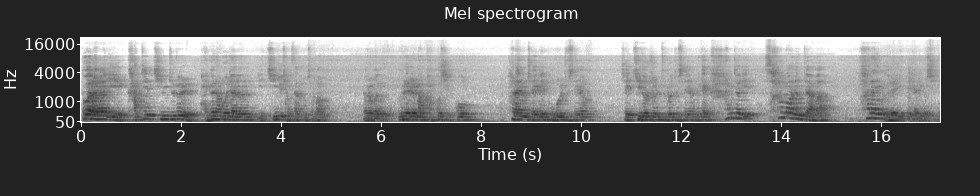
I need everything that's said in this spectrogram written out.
또 하나는 이 값진 진주를 발견하고자 하는 이 진주 장사꾼처럼 여러분 은혜를 막 받고 싶고 하나님 저에게 복을 주세요. 제 기도를 좀 들어주세요. 이렇게 간절히 사모하는 자가 하나님의 은혜를 입게 되는 것입니다.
